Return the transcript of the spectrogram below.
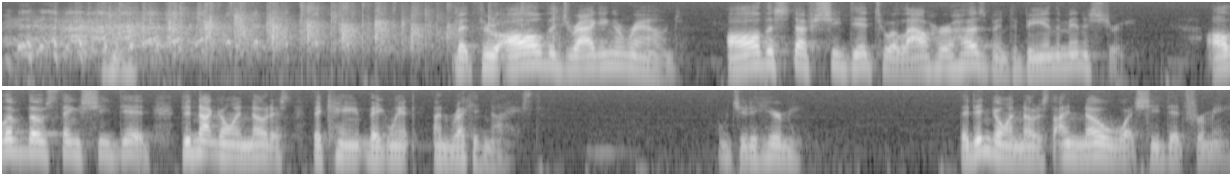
but through all the dragging around, all the stuff she did to allow her husband to be in the ministry, all of those things she did did not go unnoticed. They came they went unrecognized. I want you to hear me. They didn't go unnoticed. I know what she did for me.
